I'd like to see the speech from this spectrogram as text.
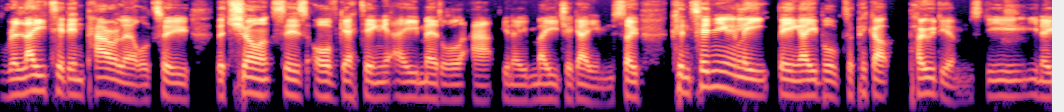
related in parallel to the chances of getting a medal at you know major games. So continually being able to pick up podiums do you you know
